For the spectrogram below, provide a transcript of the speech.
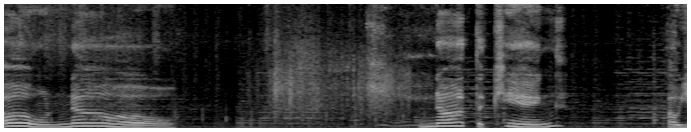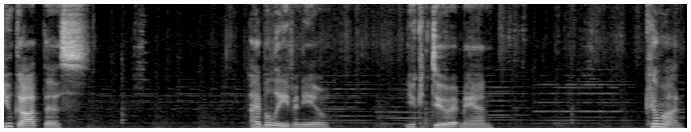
Oh no. Not the king. Oh, you got this. I believe in you. You can do it, man. Come on.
